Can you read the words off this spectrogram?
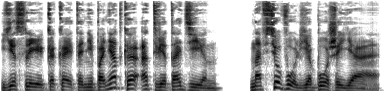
если какая-то непонятка, ответ один. На все волья Божия.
